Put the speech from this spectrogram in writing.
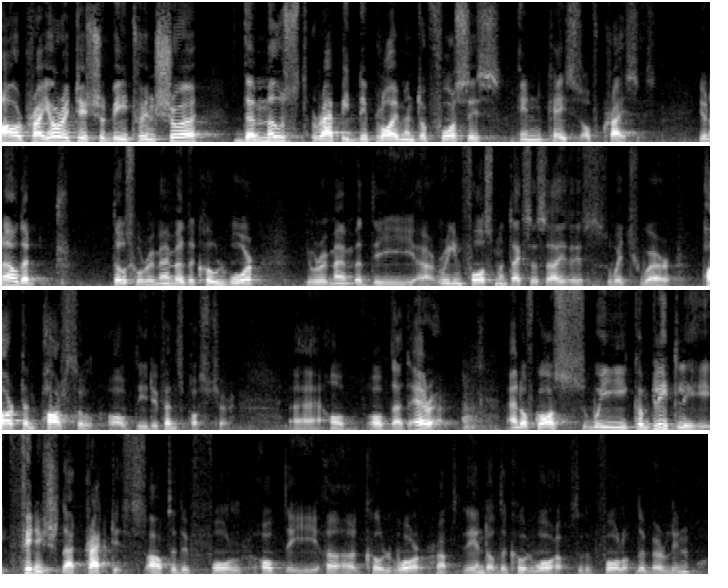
Our priority should be to ensure the most rapid deployment of forces in case of crisis. You know that those who remember the Cold War, you remember the uh, reinforcement exercises, which were part and parcel of the defense posture uh, of, of that era. And of course, we completely finished that practice after the fall of the uh, Cold War, after the end of the Cold War, after the fall of the Berlin Wall.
